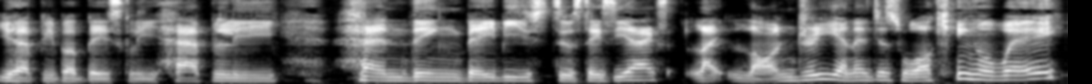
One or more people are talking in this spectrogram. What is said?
you have people basically happily handing babies to Stacy X like laundry and then just walking away.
